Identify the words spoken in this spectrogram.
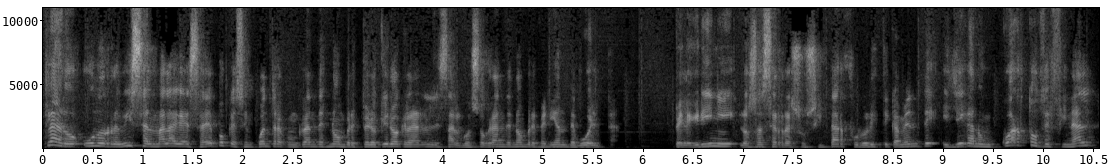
Claro, uno revisa el Málaga de esa época y se encuentra con grandes nombres, pero quiero aclararles algo, esos grandes nombres venían de vuelta. Pellegrini los hace resucitar futbolísticamente y llegan a un cuartos de final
